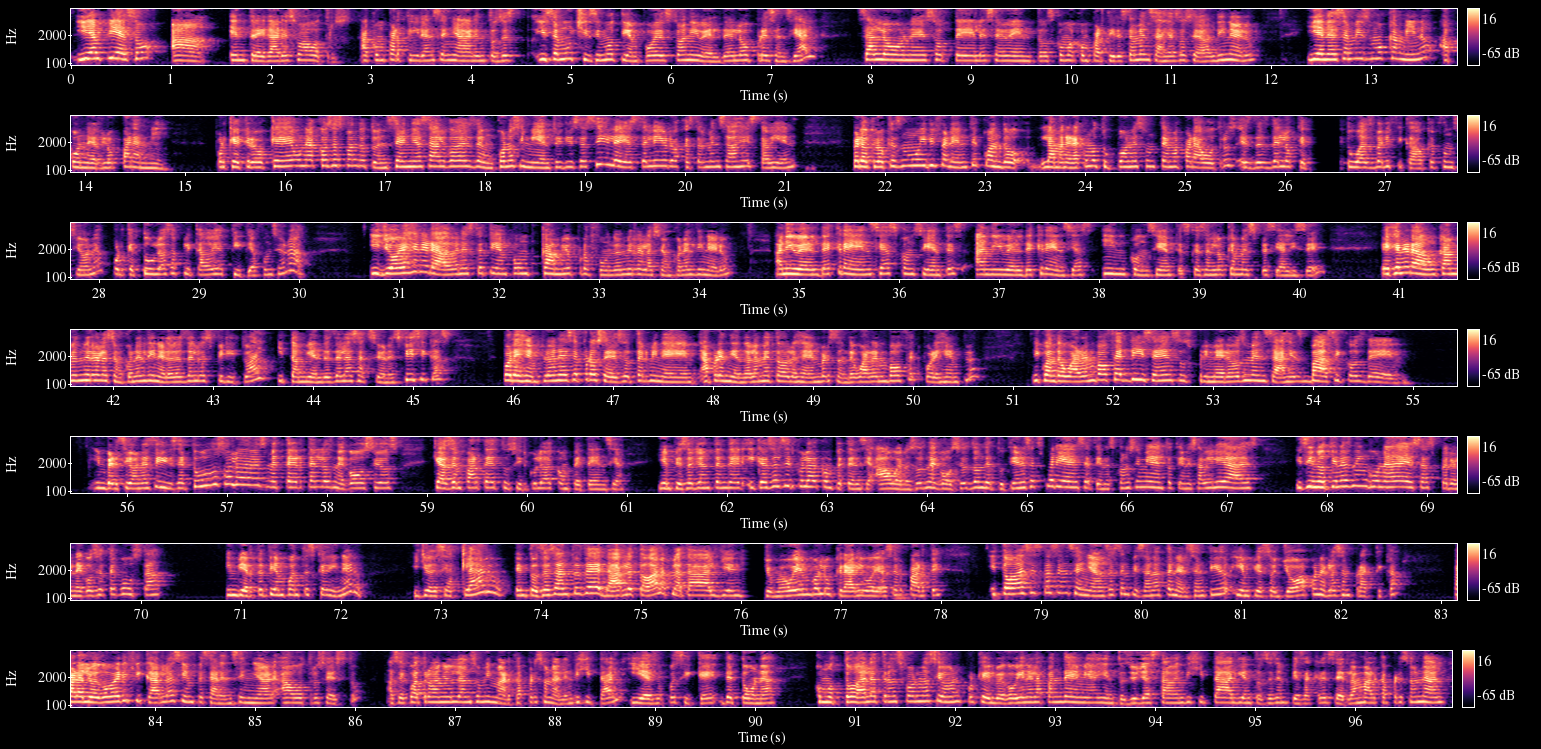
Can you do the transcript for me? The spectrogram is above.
y empiezo a entregar eso a otros, a compartir, a enseñar. Entonces hice muchísimo tiempo esto a nivel de lo presencial, salones, hoteles, eventos, como compartir este mensaje asociado al dinero y en ese mismo camino a ponerlo para mí, porque creo que una cosa es cuando tú enseñas algo desde un conocimiento y dices, sí, leí este libro, acá está el mensaje, está bien, pero creo que es muy diferente cuando la manera como tú pones un tema para otros es desde lo que tú has verificado que funciona, porque tú lo has aplicado y a ti te ha funcionado. Y yo he generado en este tiempo un cambio profundo en mi relación con el dinero a nivel de creencias conscientes, a nivel de creencias inconscientes, que es en lo que me especialicé He generado un cambio en mi relación con el dinero desde lo espiritual y también desde las acciones físicas. Por ejemplo, en ese proceso terminé aprendiendo la metodología de inversión de Warren Buffett, por ejemplo. Y cuando Warren Buffett dice en sus primeros mensajes básicos de inversiones y dice, tú solo debes meterte en los negocios que hacen parte de tu círculo de competencia. Y empiezo yo a entender, ¿y qué es el círculo de competencia? Ah, bueno, esos negocios donde tú tienes experiencia, tienes conocimiento, tienes habilidades. Y si no tienes ninguna de esas, pero el negocio te gusta, invierte tiempo antes que dinero. Y yo decía, claro, entonces antes de darle toda la plata a alguien, yo me voy a involucrar y voy a ser parte. Y todas estas enseñanzas empiezan a tener sentido y empiezo yo a ponerlas en práctica para luego verificarlas y empezar a enseñar a otros esto, Hace cuatro años lanzo mi marca personal en digital y eso pues sí que detona como toda la transformación porque luego viene la pandemia y entonces yo ya estaba en digital y entonces empieza a crecer la marca personal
